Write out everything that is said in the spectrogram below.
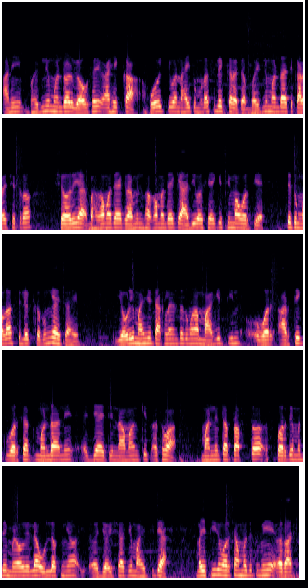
आणि भजनी मंडळ व्यावसायिक आहे का? होय किंवा नाही तुम्हाला सिलेक्ट करायचं आहे. भजनी मंडळाचे कार्यक्षेत्र शहरी भागामध्ये आहे ग्रामीण भागामध्ये आहे की आदिवासी आहे की सीमावर्ती आहे ते तुम्हाला सिलेक्ट करून घ्यायचं आहे. एवढी माहिती टाकल्यानंतर तुम्हाला मागील तीन वर आर्थिक वर्षात मंडळाने जे आहे ते नामांकित अथवा मान्यताप्राप्त स्पर्धेमध्ये मिळवलेल्या उल्लेखनीय जयशाची माहिती द्या. म्हणजे तीन वर्षामध्ये तुम्ही राज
